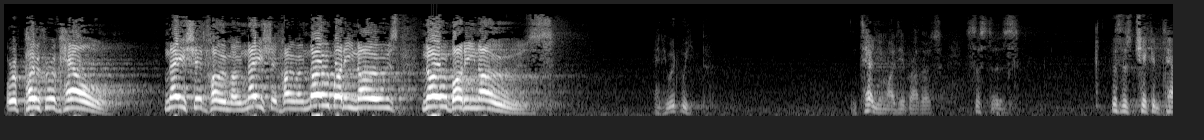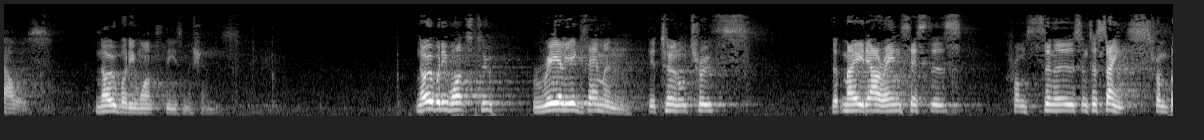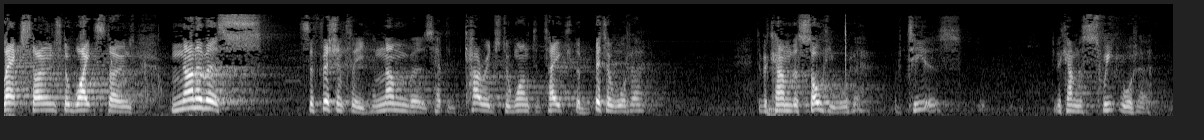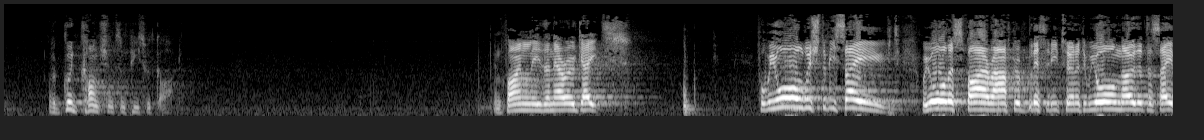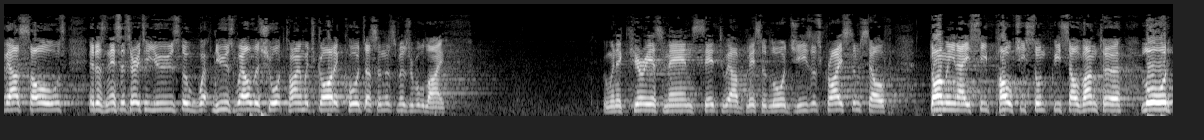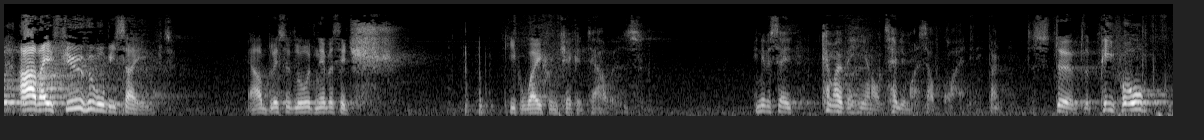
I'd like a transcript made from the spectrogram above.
or a poker of hell? Nescit homo, oh, nascit homo, oh, nobody knows, nobody knows. And he would weep and tell you, my dear brothers, sisters, this is checkered towers. Nobody wants these missions. Nobody wants to really examine the eternal truths that made our ancestors from sinners into saints, from black stones to white stones. None of us sufficiently in numbers have the courage to want to take the bitter water to become the salty water of tears, to become the sweet water a good conscience and peace with God. And finally, the narrow gates. For we all wish to be saved. We all aspire after a blessed eternity. We all know that to save our souls, it is necessary to use, the, use well the short time which God accords us in this miserable life. But when a curious man said to our blessed Lord Jesus Christ himself, Domine si pauci sunt qui salvantur. Lord, are they few who will be saved? Our blessed Lord never said, shh, keep away from checkered towers. He never said, come over here and I'll tell you myself quietly. Don't disturb the people.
